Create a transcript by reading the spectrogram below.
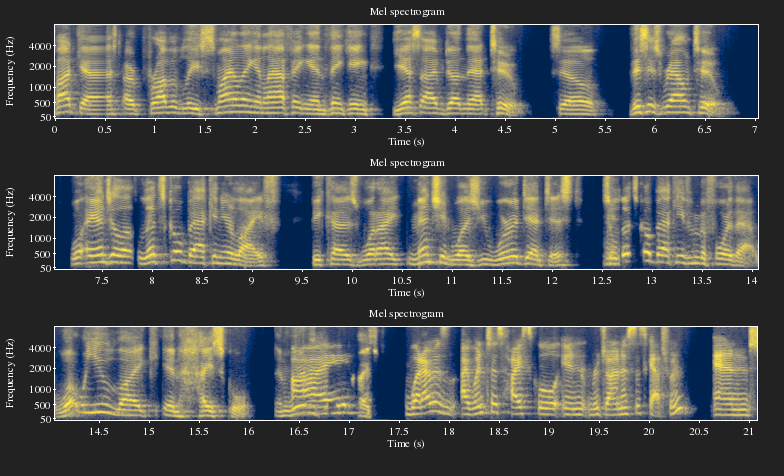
podcast are probably smiling and laughing and thinking, "Yes, I've done that too." So, this is round 2. Well, Angela, let's go back in your life because what I mentioned was you were a dentist. So, mm. let's go back even before that. What were you like in high school? And where I, high school? What I was, I went to high school in Regina, Saskatchewan. And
